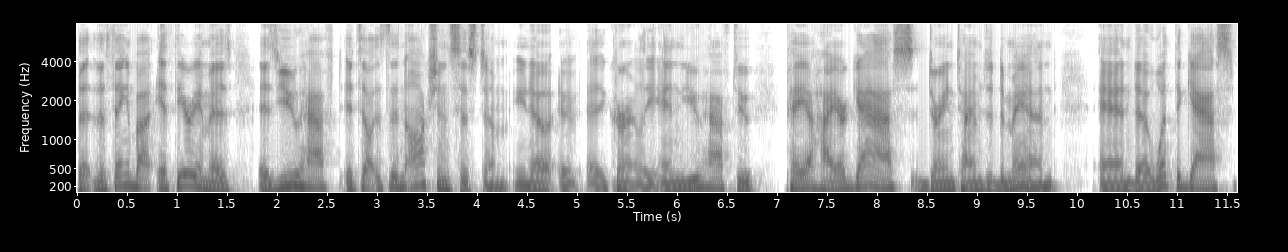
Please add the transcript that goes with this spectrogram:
the the thing about Ethereum is is you have it's it's an auction system, you know, uh, uh, currently, and you have to pay a higher gas during times of demand. And uh, what the gas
